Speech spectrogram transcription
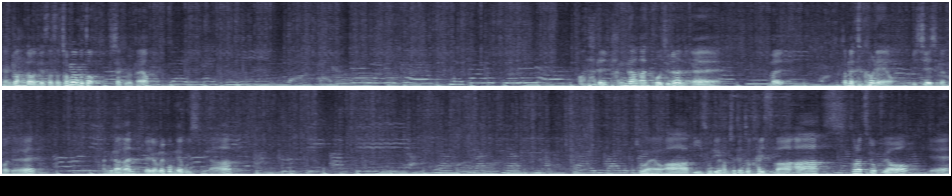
자, 양도 한가운데 서서 정면부터 시작해볼까요? 다들 당당한 포즈는 예, 정말 정말 특허네요. 우리 CS 멤버들 당당한 매력을 뽐내고 있습니다. 좋아요. 아 미소리에 감춰진 저 카리스마. 아 소나트 좋고요. 예.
